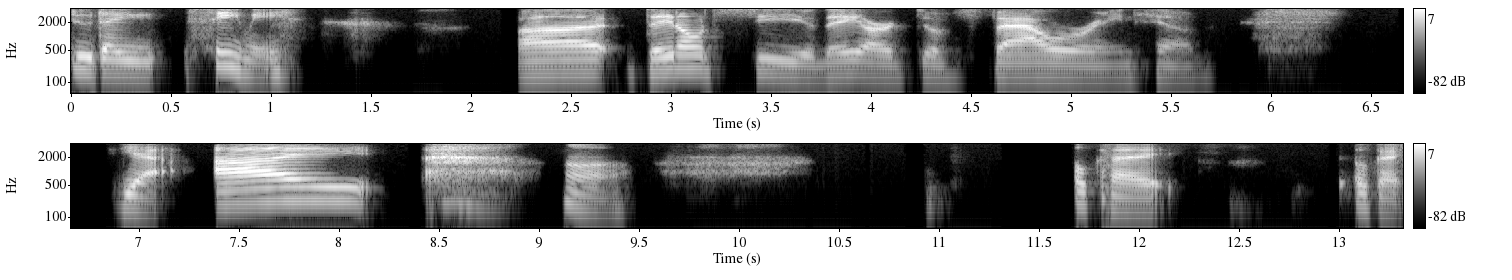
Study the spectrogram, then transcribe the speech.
Do they see me? uh they don't see you. They are devouring him. Yeah, I huh. Okay. Okay.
